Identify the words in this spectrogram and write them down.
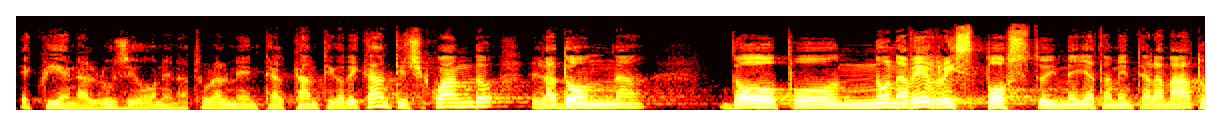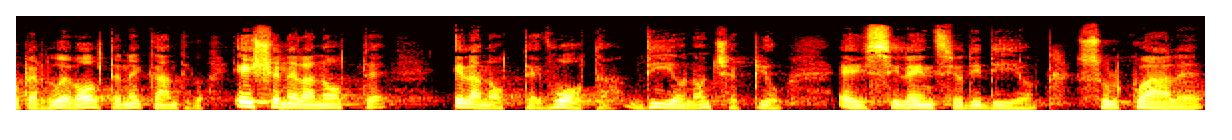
E qui è un'allusione naturalmente al Cantico dei Cantici, quando la donna, dopo non aver risposto immediatamente all'amato per due volte nel Cantico, esce nella notte e la notte è vuota, Dio non c'è più, è il silenzio di Dio sul quale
